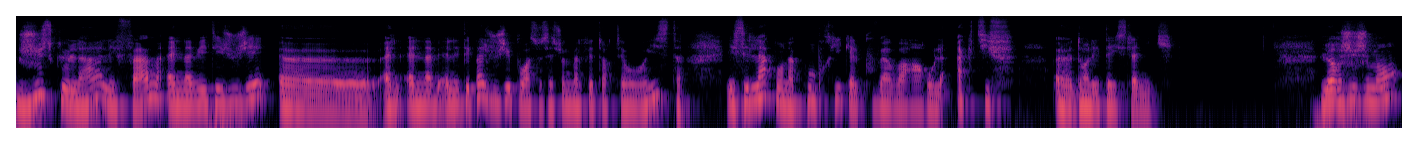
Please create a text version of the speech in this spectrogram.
Jusque-là, les femmes, elles n'avaient été jugées, euh, elles, n'étaient pas jugées pour association de malfaiteurs terroristes. Et c'est là qu'on a compris qu'elles pouvaient avoir un rôle actif euh, dans l'État islamique. Leur jugement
